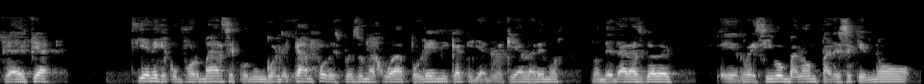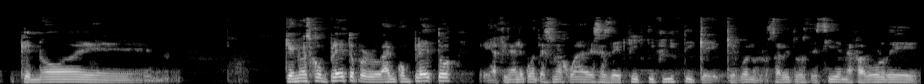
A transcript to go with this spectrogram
Filadelfia tiene que conformarse con un gol de campo después de una jugada polémica que ya, de la hablaremos, donde Dallas Goddard eh, recibe un balón, parece que no, que no, eh, que no es completo, pero lo dan completo. Eh, a final de cuentas es una jugada de esas de 50-50 que, que, bueno, los árbitros deciden a favor de,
